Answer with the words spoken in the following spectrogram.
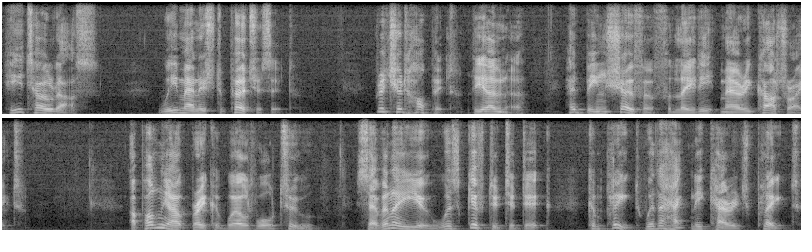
he told us we managed to purchase it. Richard Hoppet, the owner, had been chauffeur for Lady Mary Cartwright. Upon the outbreak of World War II, 7AU was gifted to Dick, complete with a hackney carriage plate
